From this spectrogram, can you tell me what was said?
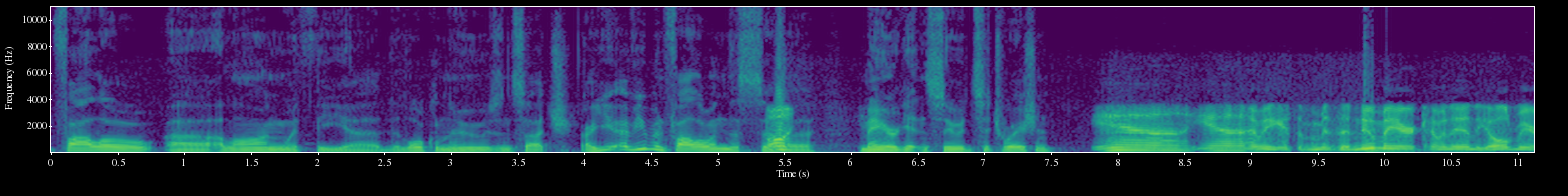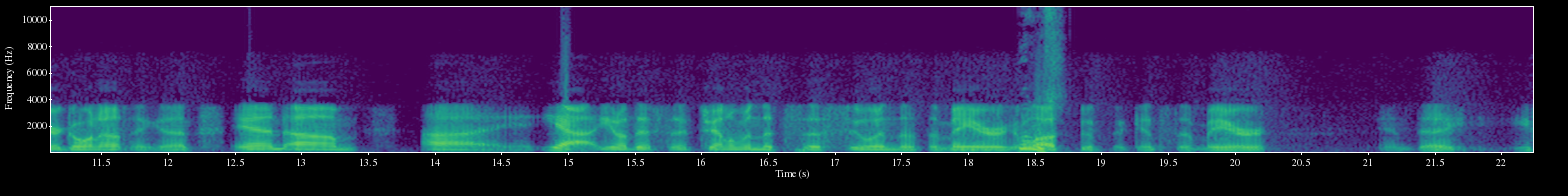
follow uh, along with the uh, the local news and such? Are you have you been following this uh, oh. mayor getting sued situation? Yeah, yeah. I mean, the the new mayor coming in, the old mayor going out. Thank God. And um, uh, yeah, you know, there's the gentleman that's uh, suing the, the mayor, a lawsuit against the mayor, and uh, he's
